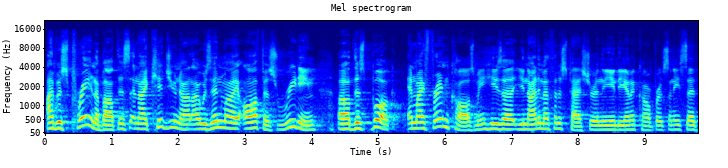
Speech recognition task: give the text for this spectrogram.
I was praying about this, and I kid you not, I was in my office reading uh, this book, and my friend calls me. He's a United Methodist pastor in the Indiana Conference, and he said,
